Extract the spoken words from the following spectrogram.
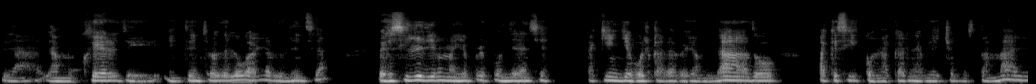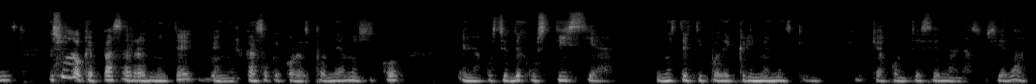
la, mujer de, dentro del hogar, la violencia, pero sí le dieron mayor preponderancia a quién llevó el cadáver a un lado, a que sí con la carne había hecho los tamales. Eso es lo que pasa realmente en el caso que corresponde a México, en la cuestión de justicia, en este tipo de crímenes que, que, acontecen a la sociedad.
